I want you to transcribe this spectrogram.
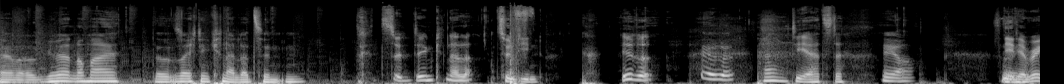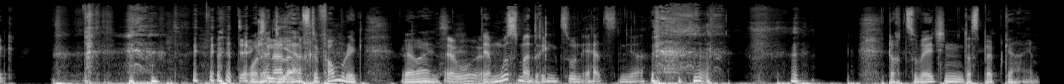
Äh, wie war nochmal? Soll ich den Knaller zünden? Zünd den Knaller. Zünd ihn. Irre. Irre. Ah, die Ärzte. Ja. Nee, der Rick. der Oder die Knaller. Ärzte vom Rick. Wer weiß. Jawohl. Der muss mal dringend zu den Ärzten, ja. Doch zu welchen, das bleibt geheim.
